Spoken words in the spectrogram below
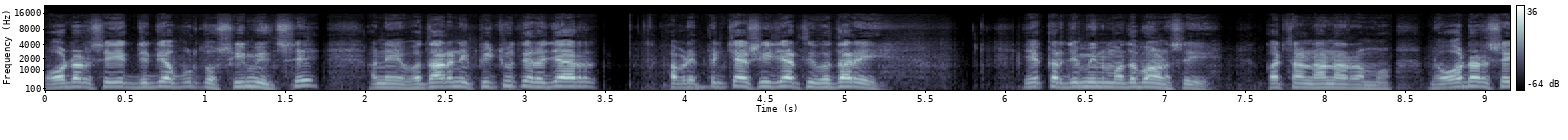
ઓર્ડર છે એક જગ્યા પૂરતો સીમિત છે અને વધારાની પિચોતેર હજાર આપણે પંચ્યાસી હજારથી વધારે એકર જમીનમાં દબાણ છે કચ્છના નાના રણમાં અને ઓર્ડર છે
